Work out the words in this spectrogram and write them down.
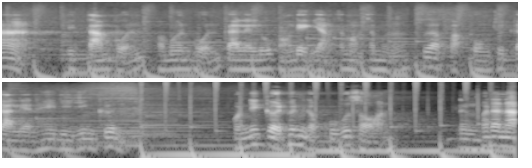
5. ติดตามผลประเมินผลการเรียนรู้ของเด็กอย่างสม่ำเสมอ เพื่อปรับปรุงชุดการเรียนให้ดียิ่งขึ้น ผลที่เกิดขึ้นกับครูผู้สอน 1. พัฒนา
